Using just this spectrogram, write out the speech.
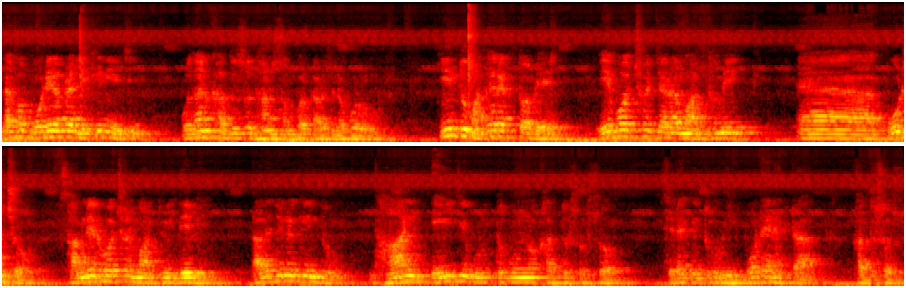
দেখো, বোর্ডে আমরা লিখে নিয়েছি, প্রধান খাদ্যশস্য ধান সম্পর্কে আলোচনা করব। কিন্তু মাথায় রাখতে হবে এবছর যারা মাধ্যমিক পড়ছো, সামনের বছর মাধ্যমিক দেবে, তাদের জন্য কিন্তু ধান এই যে গুরুত্বপূর্ণ খাদ্যশস্য, সেটা কিন্তু খুব ইম্পর্ট্যান্ট একটা খাদ্যশস্য।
